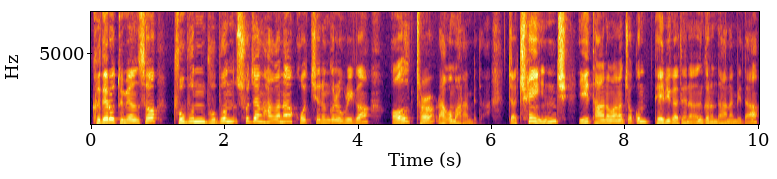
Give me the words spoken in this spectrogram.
그대로 두면서 부분 부분 수정하거나 고치는 걸 우리가 alter라고 말합니다. 자, change 이 단어와는 조금 대비가 되는 그런 단어입니다.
